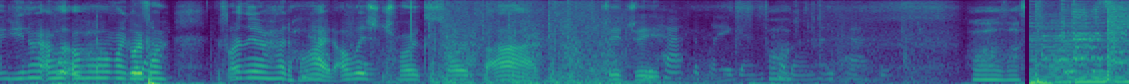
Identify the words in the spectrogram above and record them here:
you know, I, oh my god, if I, if only I had hide, I was choked so bad. You GG. have to play again. Fuck. Come on, you have to. Oh, that's Mama say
